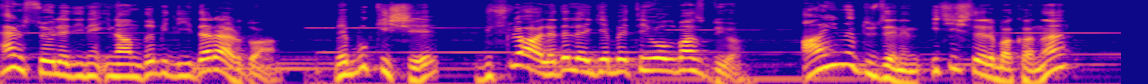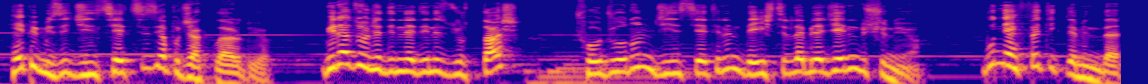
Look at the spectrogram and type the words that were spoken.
her söylediğine inandığı bir lider Erdoğan. Ve bu kişi güçlü ailede LGBT olmaz diyor. Aynı düzenin İçişleri Bakanı hepimizi cinsiyetsiz yapacaklar diyor. Biraz önce dinlediğiniz yurttaş çocuğunun cinsiyetinin değiştirilebileceğini düşünüyor. Bu nefret ikliminde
